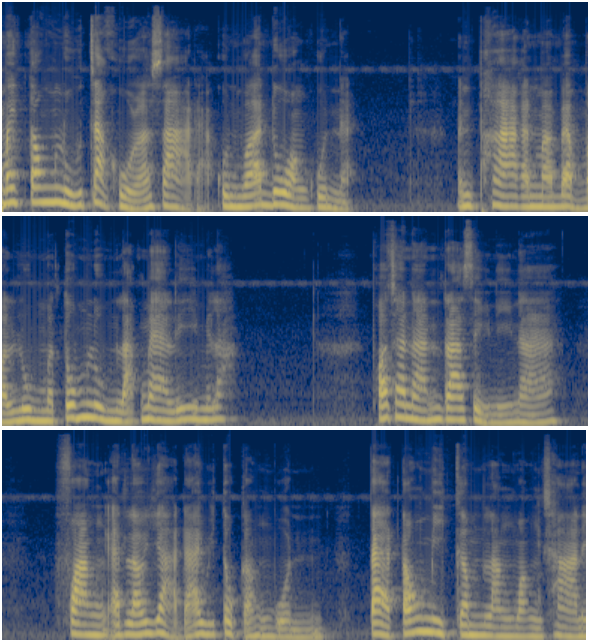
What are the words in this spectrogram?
ไม่ต้องรู้จักโหราศาสตร์อะคุณว่าดวงคุณเนี่ย มันพากันมาแบบมาลุมมาตุ้มลุมรักแมรี่ไหมล่ะ เพราะฉะนั้นราศีนี้นะ ฟังแอดแล้วอย่าได้วิตกกังวล แต่ต้องมีกำลังวังชาใน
